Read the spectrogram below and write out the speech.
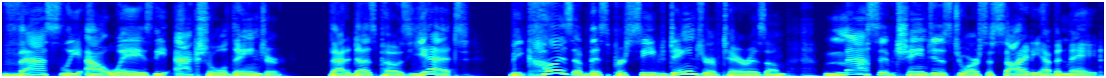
vastly outweighs the actual danger that it does pose. Yet, because of this perceived danger of terrorism, massive changes to our society have been made.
